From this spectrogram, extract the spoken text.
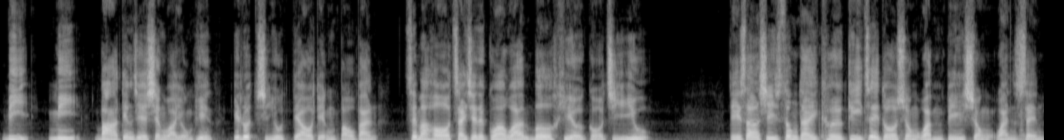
米、面、肉等这些生活用品，一律是由朝廷包办。这嘛，互在职的官员无后顾之忧。第三是宋代科举制度上完备上完善。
